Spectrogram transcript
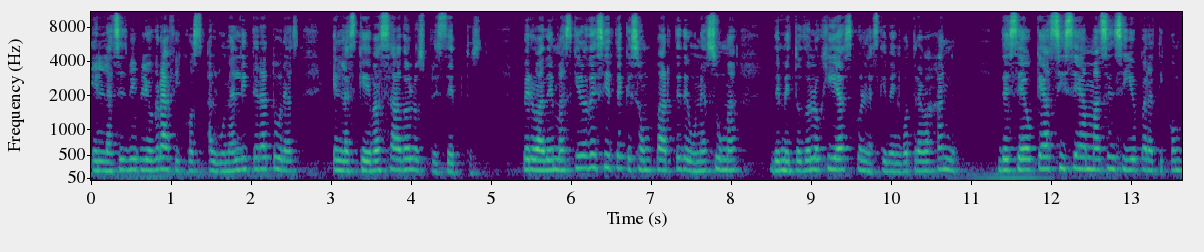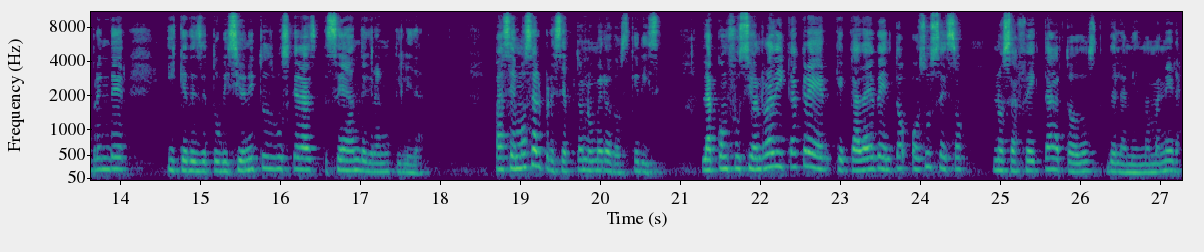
enlaces bibliográficos, algunas literaturas en las que he basado los preceptos. Pero además quiero decirte que son parte de una suma de metodologías con las que vengo trabajando. Deseo que así sea más sencillo para ti comprender y que desde tu visión y tus búsquedas sean de gran utilidad. Pasemos al precepto número 2 que dice, la confusión radica creer que cada evento o suceso nos afecta a todos de la misma manera.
